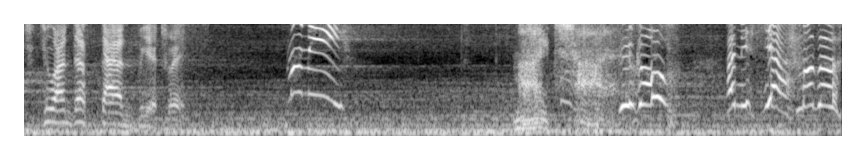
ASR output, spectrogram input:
Want to understand, Beatrice. Mummy! My child. Hugo! Amicia! Mother!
